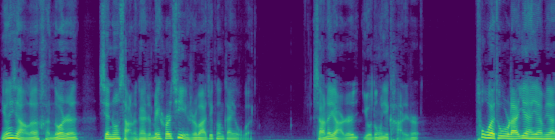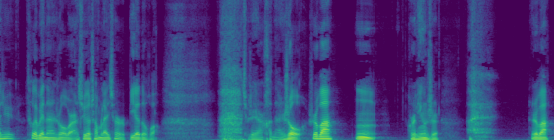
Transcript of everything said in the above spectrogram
影响了很多人。先从嗓子开始，没和气是吧？就跟肝有关。嗓子眼儿这有东西卡在这儿，吐快吐不出来，咽咽不下去，特别难受。晚上睡觉上不来气儿，憋得慌，就这样很难受，是吧？嗯，或者平时，唉，是吧？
